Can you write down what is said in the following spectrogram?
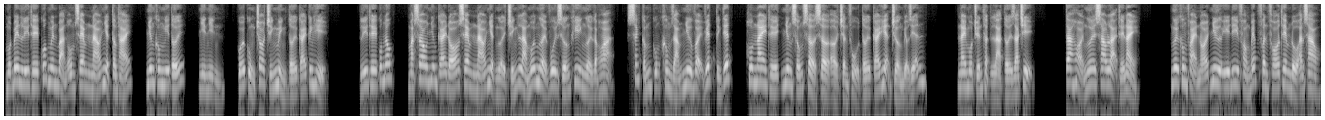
Một bên Lý Thế Quốc nguyên bản ôm xem náo nhiệt tâm thái, nhưng không nghĩ tới, nhìn nhìn, cuối cùng cho chính mình tới cái kinh hỉ. Lý Thế Quốc nốc, mặt sau những cái đó xem náo nhiệt người chính là mỗi người vui sướng khi người gặp họa, sách cấm cũng không dám như vậy viết tình tiết, hôm nay thế nhưng sống sờ sờ ở Trần Phủ tới cái hiện trường biểu diễn. Này một chuyến thật là tới giá trị. Ta hỏi ngươi sao lại thế này? Ngươi không phải nói như ý đi phòng bếp phân phó thêm đồ ăn sao?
